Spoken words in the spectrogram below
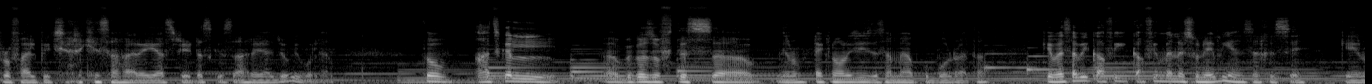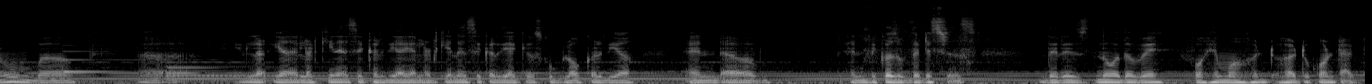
प्रोफ़ाइल पिक्चर के सहारे या स्टेटस के सहारे या जो भी बोले आप। तो आजकल because of this you know technology जैसा मैं आपको बोल रहा था कि वैसा भी काफ़ी काफ़ी मैंने सुने भी हैं ऐसे किस्से कि यू नो या लड़की ने ऐसे कर दिया या लड़के ने ऐसे कर दिया कि उसको ब्लॉक कर दिया and and because of the distance there is no other way for him her to contact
